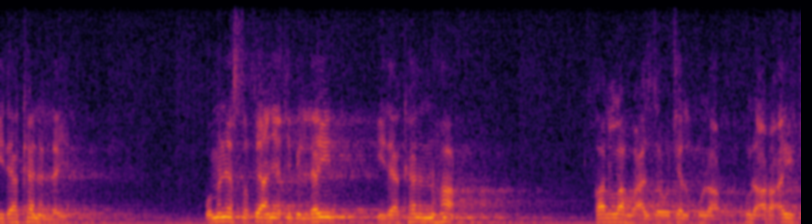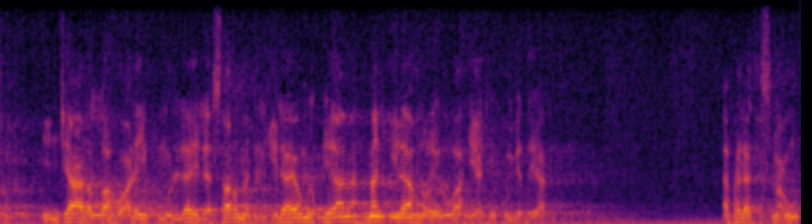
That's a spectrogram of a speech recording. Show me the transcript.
إذا كان الليل ومن يستطيع أن يأتي بالليل إذا كان النهار. قال الله عز وجل قل أرأيتم إن جعل الله عليكم الليل سرمدا إلى يوم القيامة من إله غير الله يأتيكم بضياء؟ أفلا تسمعون؟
